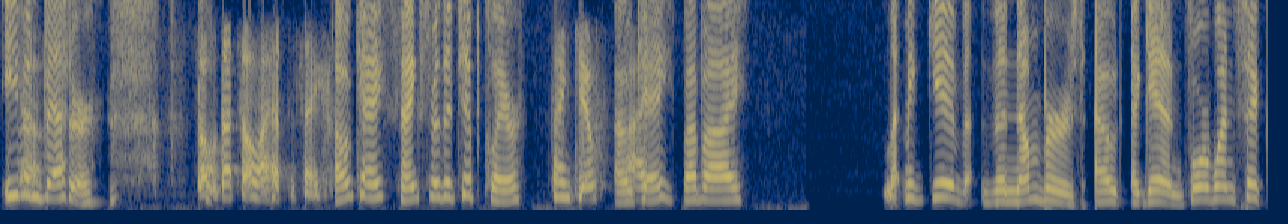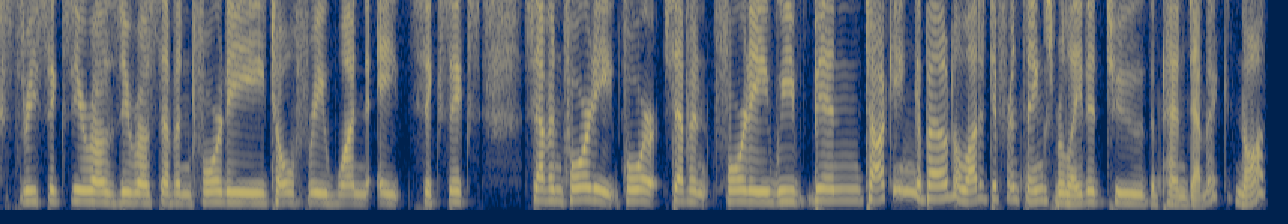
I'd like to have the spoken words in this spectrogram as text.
Even better. So that's all I had to say. Okay, thanks for the tip, Claire. Thank you. Okay, bye bye. Let me give the numbers out again 416 360 0740, toll free 1 866 740 4740. We've been talking about a lot of different things related to the pandemic, not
